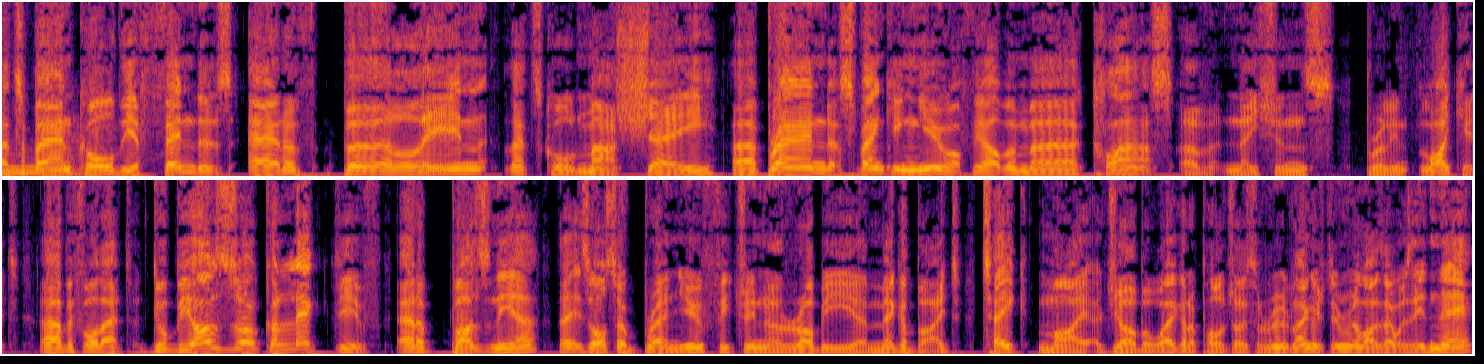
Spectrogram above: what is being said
That's a band called The Offenders out of Berlin. That's called Marche. Uh, brand spanking new off the album uh, Class of Nations. Brilliant. Like it. Uh, before that, Dubioza Kolektiv out of Bosnia. That is also brand new, featuring Robbie uh, Megabyte. Take My Job Away. Got to apologise for rude language. Didn't realise that was in there.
